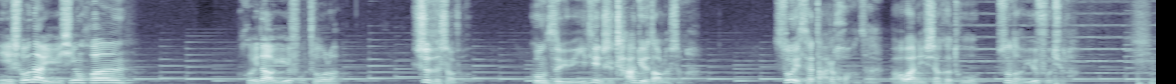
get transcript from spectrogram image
你说那雨新欢回到余府住了？是的，少主，公子羽一定是察觉到了什么，所以才打着幌子把万里山河图送到余府去了。哼，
